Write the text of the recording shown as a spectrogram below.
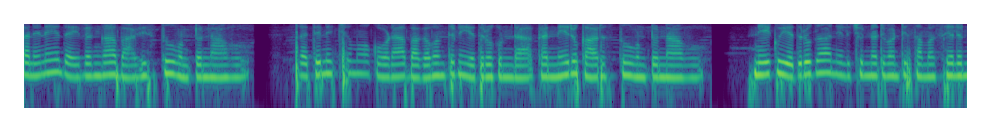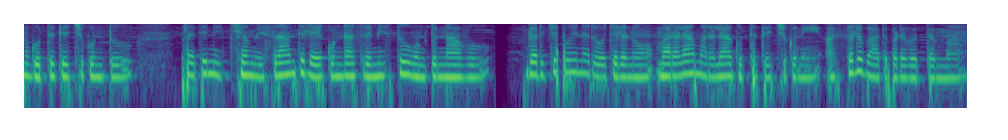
పనినే దైవంగా భావిస్తూ ఉంటున్నావు. ప్రతినిత్యము కూడా భగవంతుని ఎదురుగుండా కన్నీరు కారుస్తూ ఉంటున్నావు. నీకు ఎదురుగా నిలుచున్నటువంటి సమస్యలను గుర్తు తెచ్చుకుంటూ ప్రతినిత్యం విశ్రాంతి లేకుండా శ్రమిస్తూ ఉంటున్నావు. గడిచిపోయిన రోజులను మరలా మరలా గుర్తు తెచ్చుకుని అస్సలు బాధపడవద్దమ్మా.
